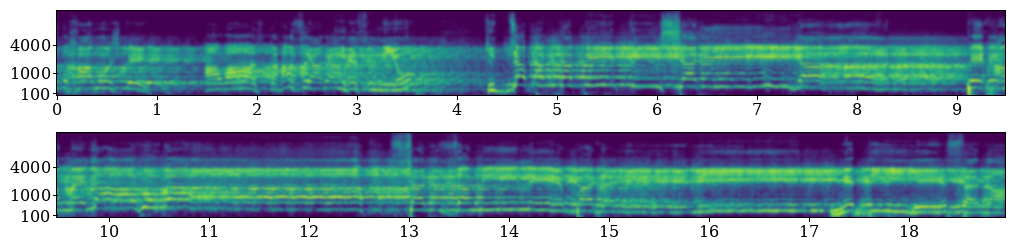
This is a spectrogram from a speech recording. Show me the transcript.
सब खामोश थे। आवाज़ कहाँ से आती है सुन्नियों? कि जब नबी की शरीयत पे हमला हुआ सरजमीन बरेली ने दी ये सदा।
